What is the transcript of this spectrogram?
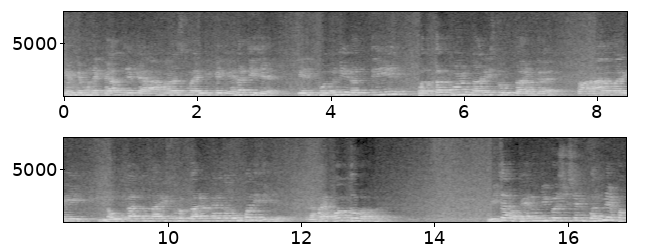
કેમ કે મને ખ્યાલ છે કે આ માણસમાં એવી કંઈક એનર્જી છે કે એની પગની રચથી પથ્થર પણ નારી સ્વરૂપ ધારણ કરે તો આ મારી નૌકા જો નારી સ્વરૂપ ધારણ કરે તો ઉપાધિ થઈ જાય. એટલે અમારે પગ ધોવા પડે. વિચારો, પહેલું નિગોશિએશન બંને પગ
